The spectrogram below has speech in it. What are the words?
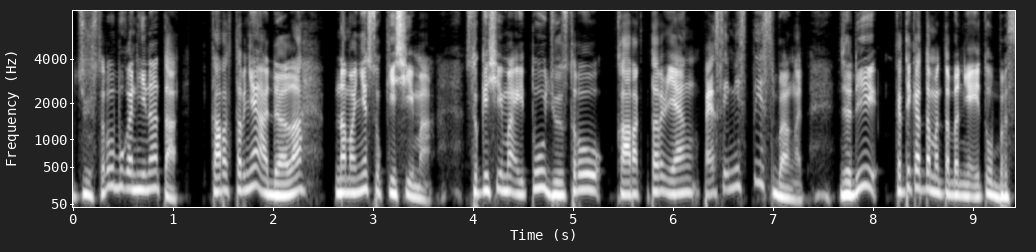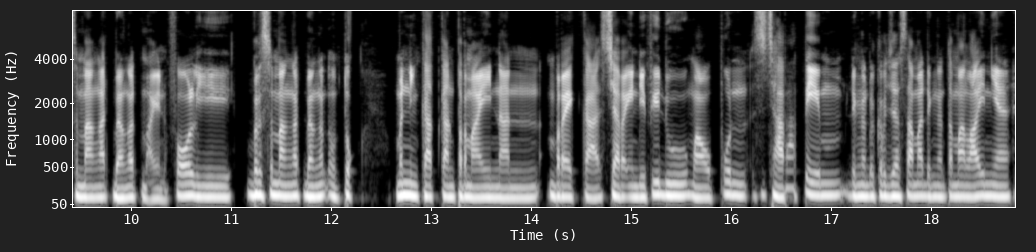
justru bukan Hinata karakternya adalah namanya Tsukishima. Tsukishima itu justru karakter yang pesimistis banget. Jadi ketika teman-temannya itu bersemangat banget main volley, bersemangat banget untuk meningkatkan permainan mereka secara individu maupun secara tim dengan bekerja sama dengan teman lainnya.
